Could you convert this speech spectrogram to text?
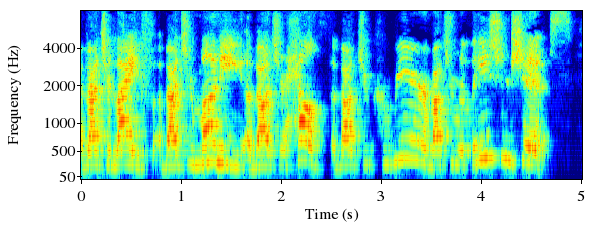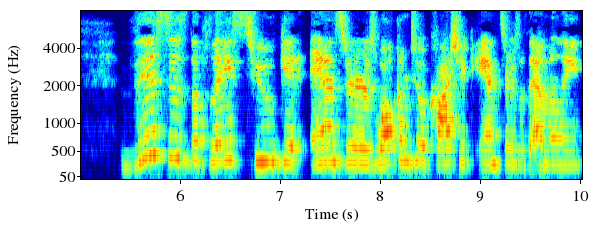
about your life, about your money, about your health, about your career, about your relationships this is the place to get answers. Welcome to Akashic Answers with Emily.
